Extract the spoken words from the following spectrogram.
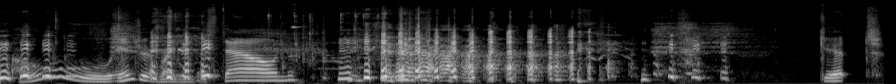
oh, Andrew, writing this down. Get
